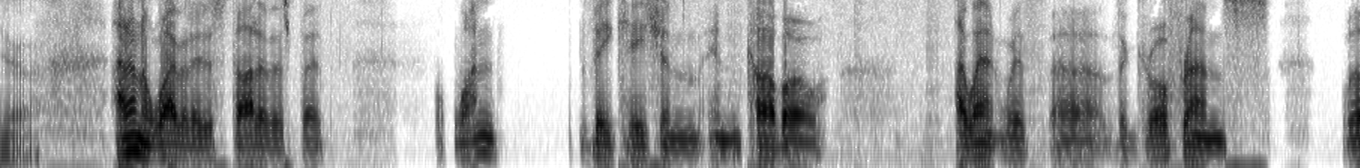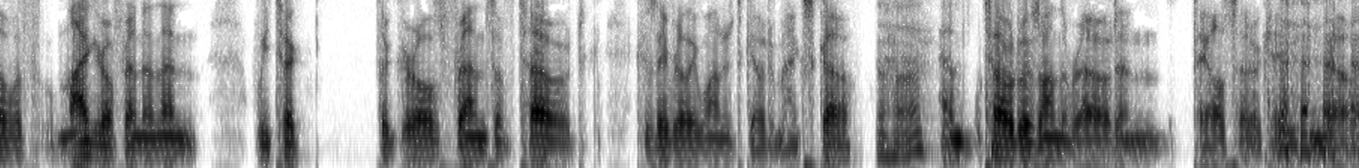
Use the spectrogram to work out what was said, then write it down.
Yeah. I don't know why, but I just thought of this. But one vacation in Cabo, I went with uh, the girlfriends, well, with my girlfriend, and then we took the girls' friends of Toad because they really wanted to go to Mexico. Uh huh. And Toad was on the road, and they all said, "Okay, you can go."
